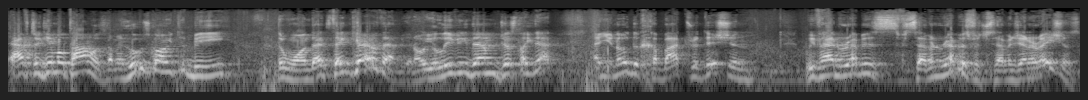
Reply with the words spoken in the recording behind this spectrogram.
after Gimel Tammuz? I mean, who's going to be the one that's taking care of them? You know, you're leaving them just like that. And you know the Chabad tradition We've had rebbes, seven rebbes for seven generations.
